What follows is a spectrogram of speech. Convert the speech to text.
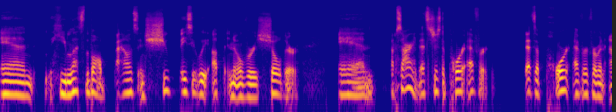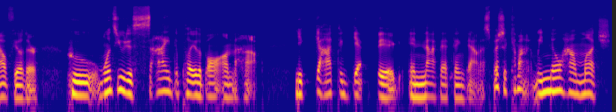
And he lets the ball bounce and shoot basically up and over his shoulder. And I'm sorry, that's just a poor effort. That's a poor effort from an outfielder who, once you decide to play the ball on the hop, you got to get big and knock that thing down. Especially, come on, we know how much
